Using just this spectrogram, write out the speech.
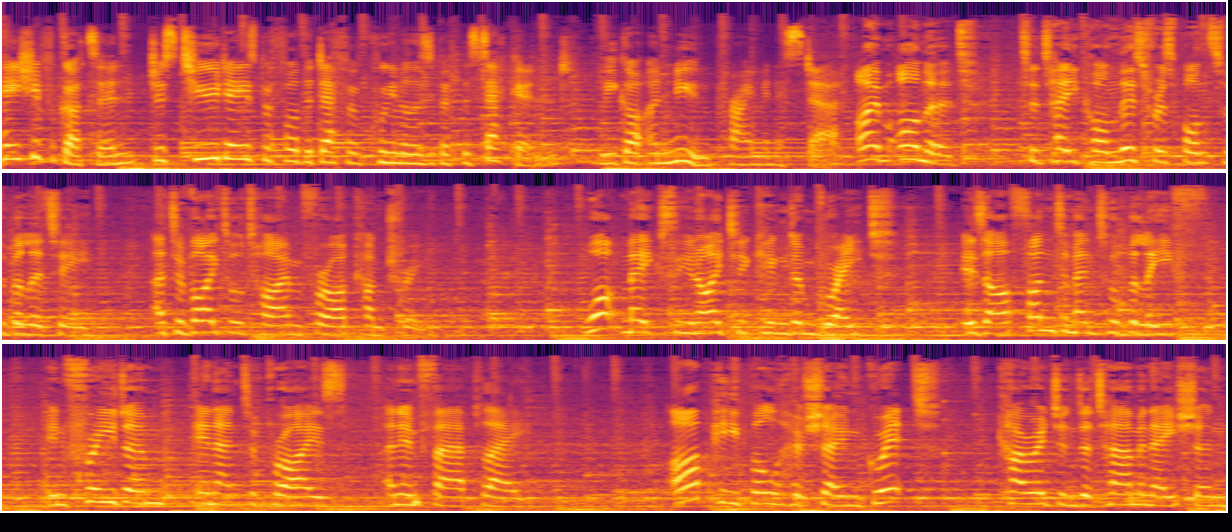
In case you've forgotten, just two days before the death of Queen Elizabeth II, we got a new Prime Minister. I'm honoured to take on this responsibility at a vital time for our country. What makes the United Kingdom great is our fundamental belief in freedom, in enterprise, and in fair play. Our people have shown grit, courage, and determination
